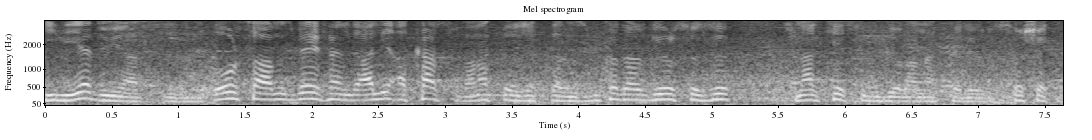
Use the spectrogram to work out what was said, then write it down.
bilye dünyasından. Ortağımız beyefendi Ali Akarsu'dan aktaracaklarımız bu kadar diyor sözü merkez stüdyodan aktarıyoruz. Hoşçakalın.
